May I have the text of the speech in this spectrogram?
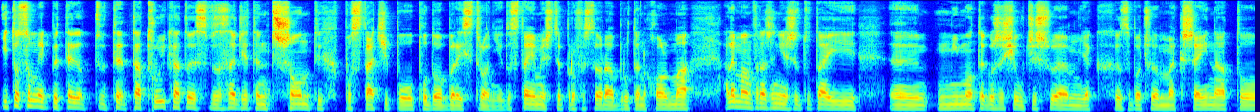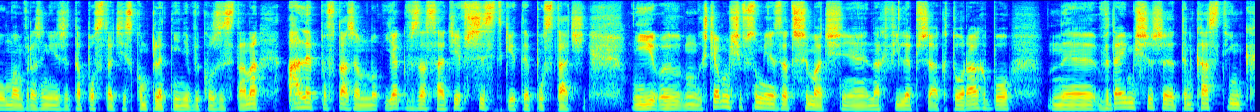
I to są jakby te, te, ta trójka to jest w zasadzie ten trzon tych postaci po, po dobrej stronie. Dostajemy jeszcze profesora Brutenholma, ale mam wrażenie, że tutaj e, mimo tego, że się ucieszyłem jak zobaczyłem McShane'a, to mam wrażenie, że ta postać jest kompletnie niewykorzystana, ale powtarzam, no, jak w zasadzie wszystkie te postaci. I y, chciałbym się w sumie zatrzymać na chwilę przy aktorach, bo wydaje mi się, że ten casting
